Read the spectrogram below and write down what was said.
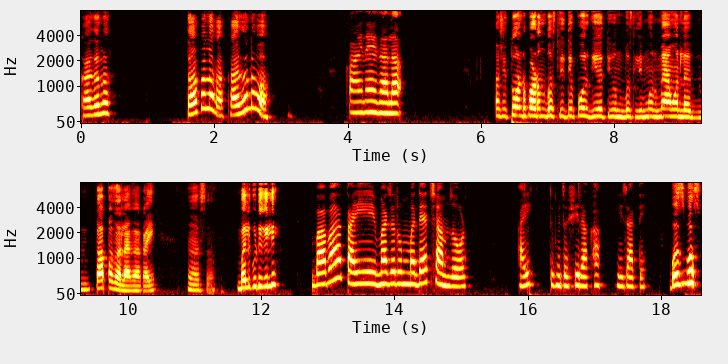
काय झालं? ताप आला का? काय झालं बा? काय नाही झालं. अशी तोंड पाडून बसली ते पोरगी होती येऊन बसली म्हणून म्या म्हणलं तापा झाला का काही? असं. बैल कुठे गेली? बाबा ताई माझ्या रूममध्ये आहेत श्यामजवळ. आई तुम्ही तो शिरा खा मी जाते. बस बस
